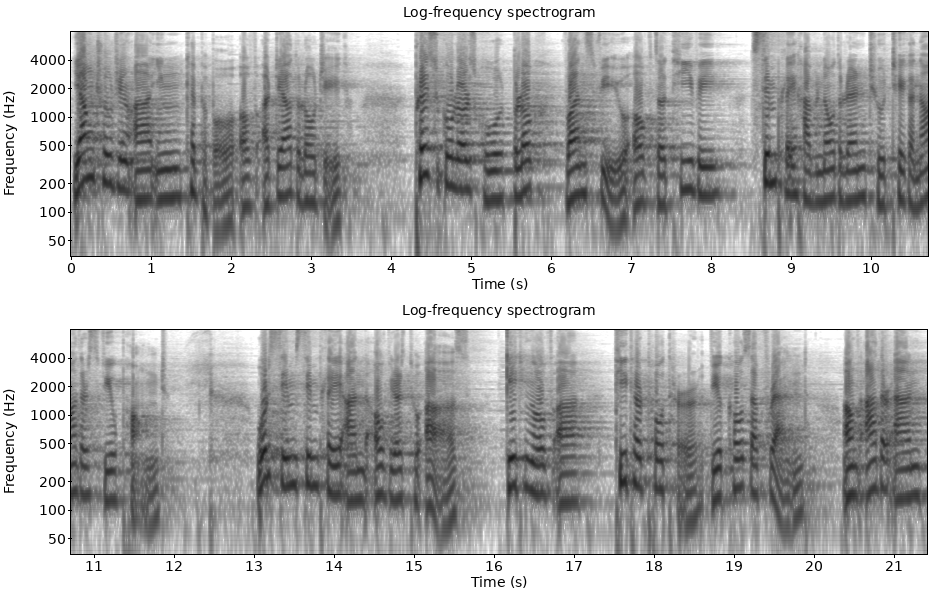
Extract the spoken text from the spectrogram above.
young children are incapable of adult logic. Preschoolers who block one's view of the TV simply have not learned to take another's viewpoint. What seems simply and obvious to us, getting off a teeter totter will cause a friend on the other end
